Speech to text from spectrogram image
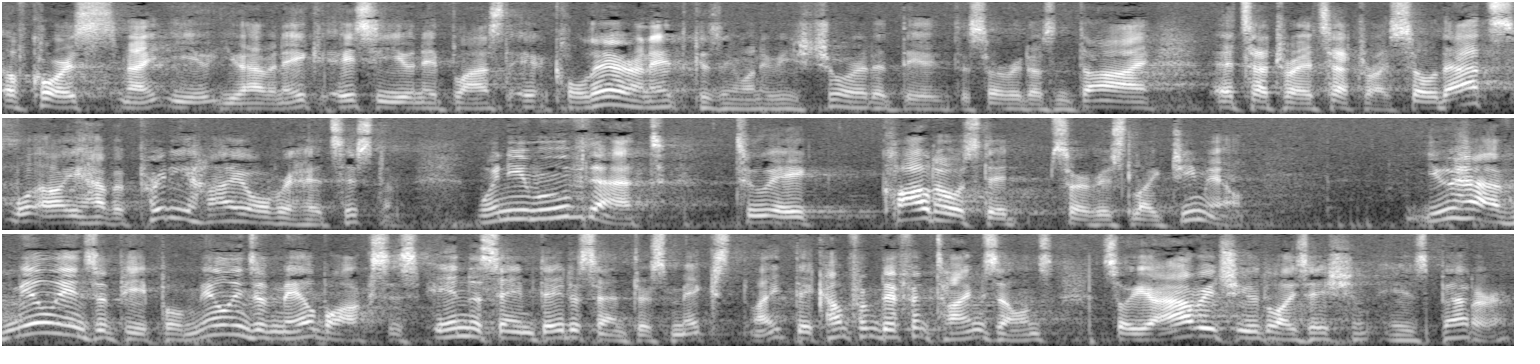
of course, right, you, you have an AC unit blast cold air on it because you want to be sure that the, the server doesn't die, et cetera, et cetera. So that's well, you have a pretty high overhead system. When you move that to a cloud hosted service like Gmail, you have millions of people, millions of mailboxes in the same data centers mixed, right? They come from different time zones, so your average utilization is better.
